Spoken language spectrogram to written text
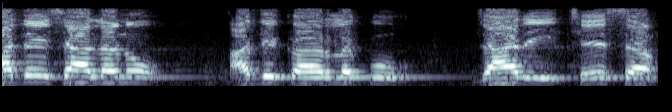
ఆదేశాలను అధికారులకు జారీ చేశాం.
